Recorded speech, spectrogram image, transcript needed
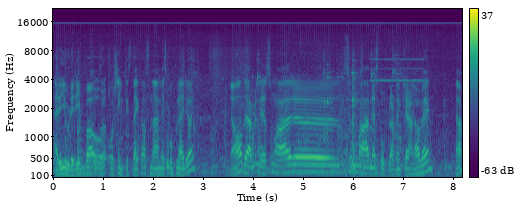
er det juleribba og, og skinkesteika som er mest populære i år. Ja, det er vel det som er, eh, som er mest populært, tenker jeg. Ja vel. Ja.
